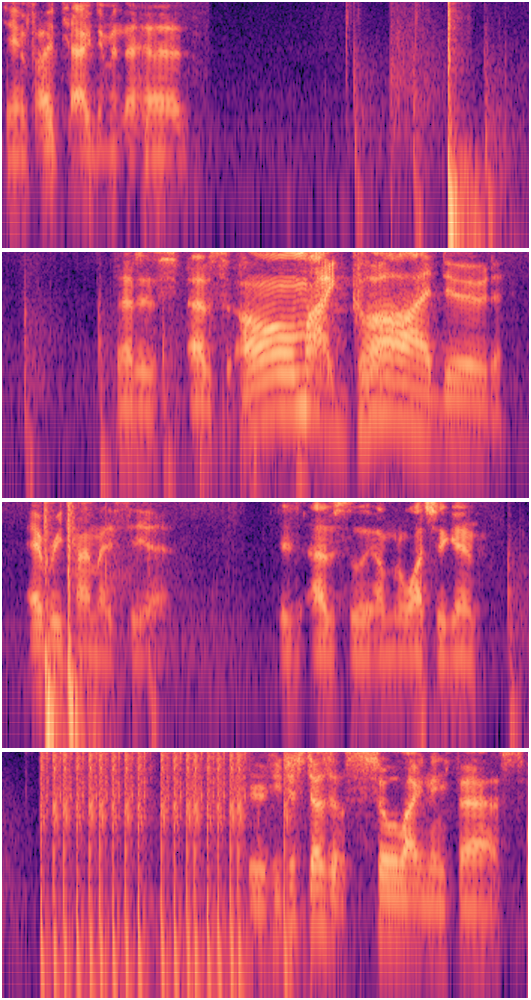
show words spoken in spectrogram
Damn, if I tagged him in the head. That is abs- Oh my god, dude. Every time I see it is absolutely. I'm gonna watch it again. Dude, he just does it so lightning fast.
